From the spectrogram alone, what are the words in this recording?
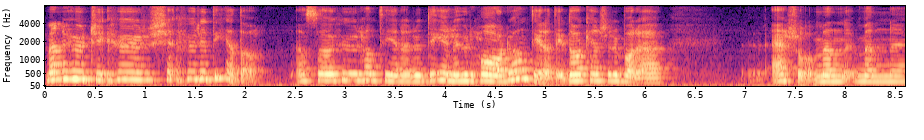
Men hur, hur, hur är det då? Alltså hur hanterar du det? Eller hur har du hanterat det? Idag kanske det bara är så. Men, men eh,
